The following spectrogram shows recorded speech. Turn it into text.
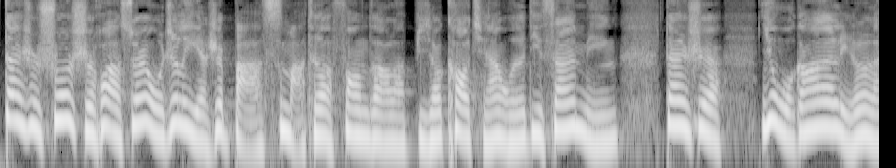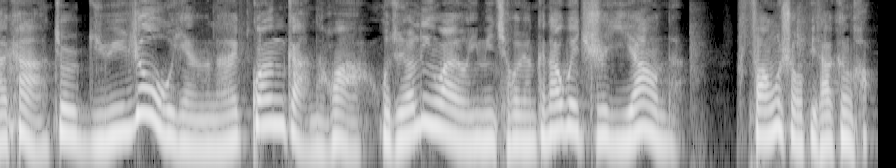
但是说实话，虽然我这里也是把斯马特放到了比较靠前，我的第三名，但是用我刚刚的理论来看，就是于肉眼来观感的话，我觉得另外有一名球员跟他位置是一样的，防守比他更好，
